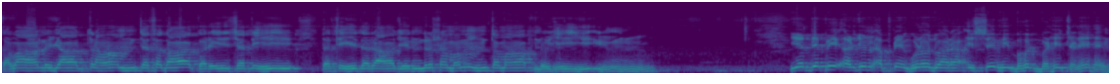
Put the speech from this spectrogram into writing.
तवानुयात्रा च सदा करिष्यति तथेद राजेन्द्र समम तमापनुजी यद्यपि अर्जुन अपने गुणों द्वारा इससे भी बहुत बढ़े चढ़े हैं,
